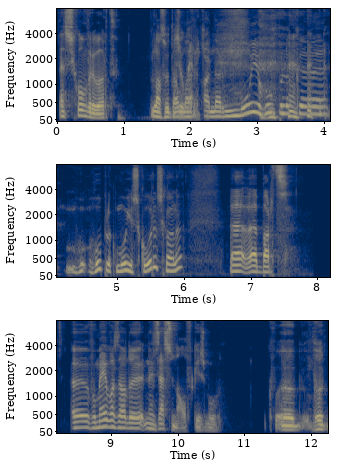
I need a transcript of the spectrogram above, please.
Dat is schoon verwoord. Laten we dan Zo ben naar, mooie, hopelijk, eh, ho- hopelijk mooie scores gaan. Hè? Eh, eh, Bart, eh, voor mij was dat een 6,5 Gizmo. Door, door,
